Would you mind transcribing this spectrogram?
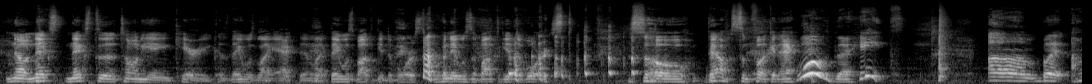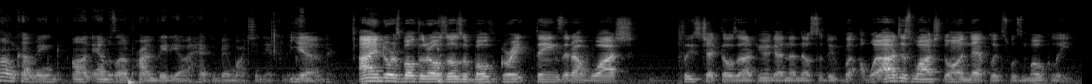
No, next next to Tony and Carrie because they was like acting like they was about to get divorced when they was about to get divorced. So that was some fucking acting. Woo, the heat. Um, but Homecoming on Amazon Prime Video. I haven't been watching Netflix. Yeah, I endorse both of those. Those are both great things that I've watched. Please check those out if you ain't got nothing else to do. But what I just watched on Netflix was Mowgli.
